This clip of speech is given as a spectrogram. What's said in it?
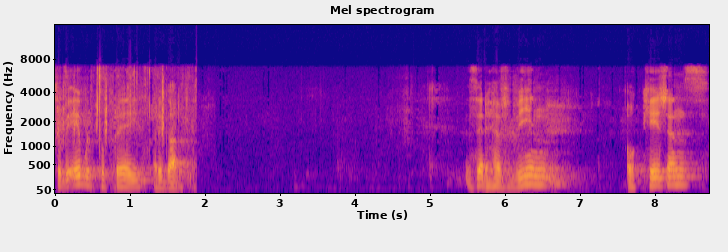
to be able to pray regardless. There have been occasions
